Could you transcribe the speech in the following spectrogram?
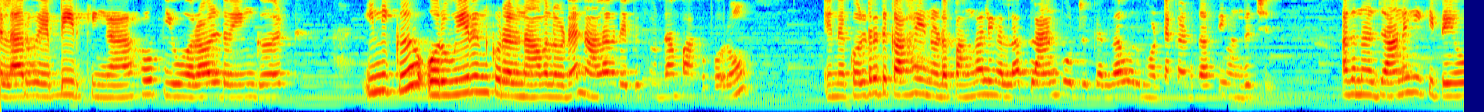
எல்லாரும் எப்படி இருக்கீங்க? Hope you are all doing good இன்னைக்கு ஒரு உயிரின் குரல் நாவலோட நாலாவது எபிசோட் தான் பார்க்க போகிறோம் என்னை கொல்றதுக்காக என்னோட பங்காளிகள்லாம் பிளான் போட்டிருக்கிறதா ஒரு மொட்டை கடுதாசி வந்துச்சு. அதை நான் ஜானகி கிட்டேயோ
